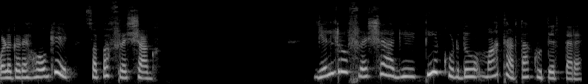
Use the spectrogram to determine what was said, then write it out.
ಒಳಗಡೆ ಹೋಗಿ ಸ್ವಲ್ಪ ಫ್ರೆಶ್ ಆಗು. ಎಲ್ಲರೂ ಫ್ರೆಶ್ ಆಗಿ ಟೀ ಕುಡಿದು ಮಾತಾಡ್ತಾ ಕೂತಿರ್ತಾರೆ.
